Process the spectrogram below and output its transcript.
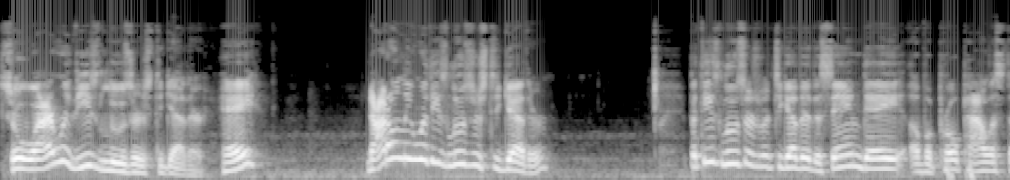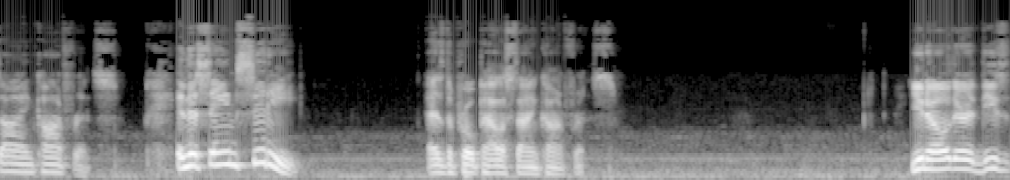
So why were these losers together? Hey? Not only were these losers together, but these losers were together the same day of a pro-Palestine conference in the same city as the pro-Palestine conference. You know, there these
